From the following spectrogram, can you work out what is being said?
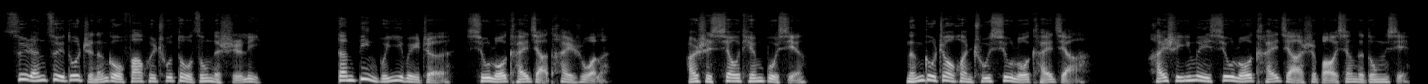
虽然最多只能够发挥出斗宗的实力，但并不意味着修罗铠甲太弱了，而是萧天不行。能够召唤出修罗铠甲，还是因为修罗铠甲是宝箱的东西，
